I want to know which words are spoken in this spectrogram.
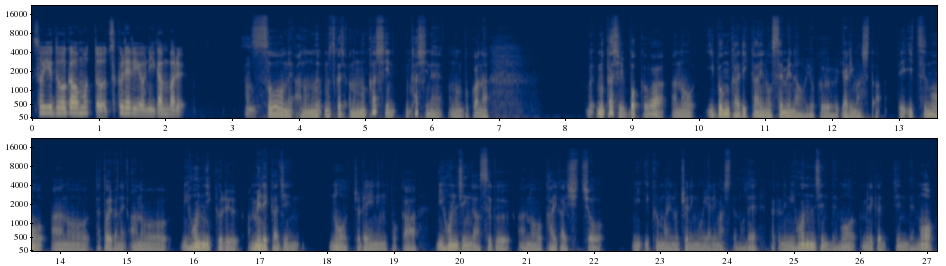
そういう動画をもっと作れるように頑張る。そうね、あの、む難しい。あの、昔、昔ね、あの、僕はな、昔僕は、あの、異文化理解のセミナーをよくやりました。で、いつも、あの、例えばね、あの、日本に来るアメリカ人のトレーニングとか、日本人がすぐ、あの、海外出張に行く前のトレーニングをやりましたので、だから、日本人でも、アメリカ人でも、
